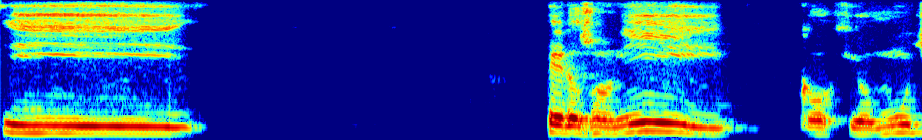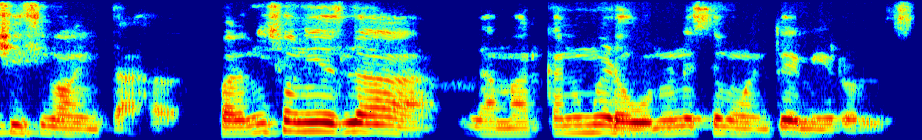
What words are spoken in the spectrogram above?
Y, pero Sony cogió muchísima ventaja. Para mí Sony es la, la marca número uno en este momento de mirrorless.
